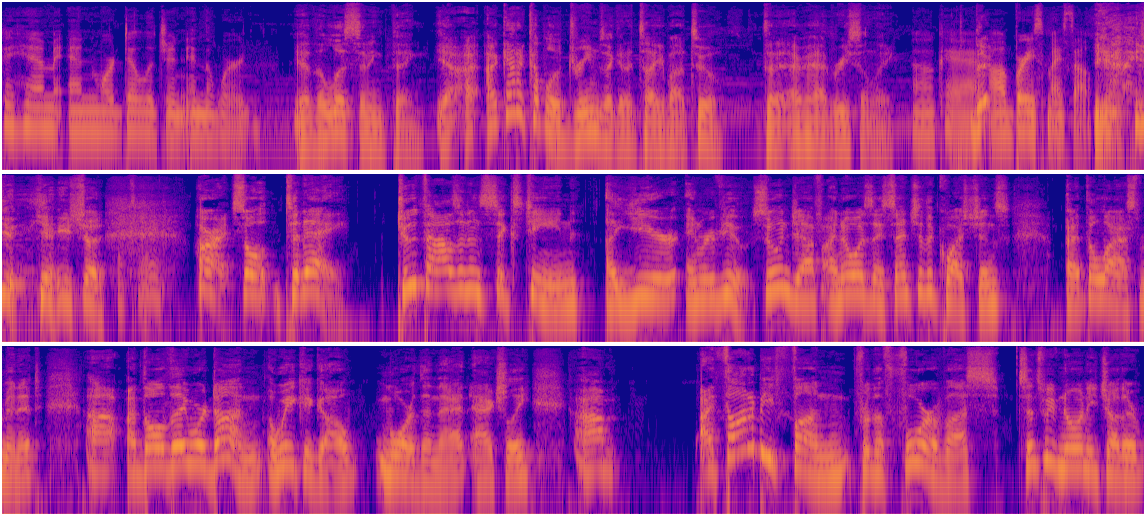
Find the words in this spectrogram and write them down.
to Him and more diligent in the Word. Yeah, the listening thing. Yeah, I, I got a couple of dreams I got to tell you about too that I've had recently. Okay, I'll brace myself. Yeah, you, yeah, you should. That's right. All right, so today, 2016, a year in review. Sue and Jeff, I know as I sent you the questions at the last minute, uh, though they were done a week ago, more than that, actually. Um, I thought it'd be fun for the four of us, since we've known each other,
